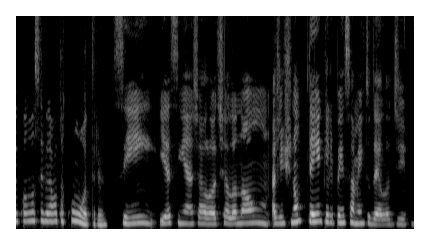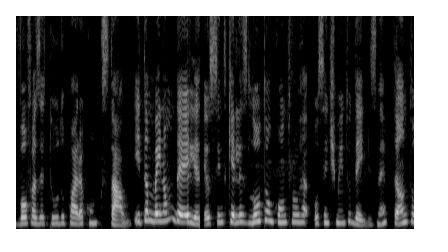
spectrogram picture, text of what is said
e quando você vê ela tá com outra. Sim, e assim, a Charlotte, ela não. A gente não tem aquele pensamento dela de vou fazer tudo para conquistá-lo. E também não dele. Eu sinto que eles lutam contra o, o sentimento deles, né? Tanto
